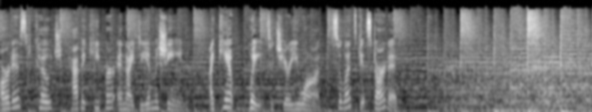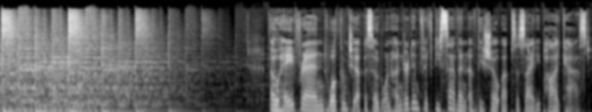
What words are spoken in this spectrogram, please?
artist, coach, habit keeper, and idea machine. I can't wait to cheer you on. So let's get started. Oh, hey, friend. Welcome to episode 157 of the Show Up Society podcast.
